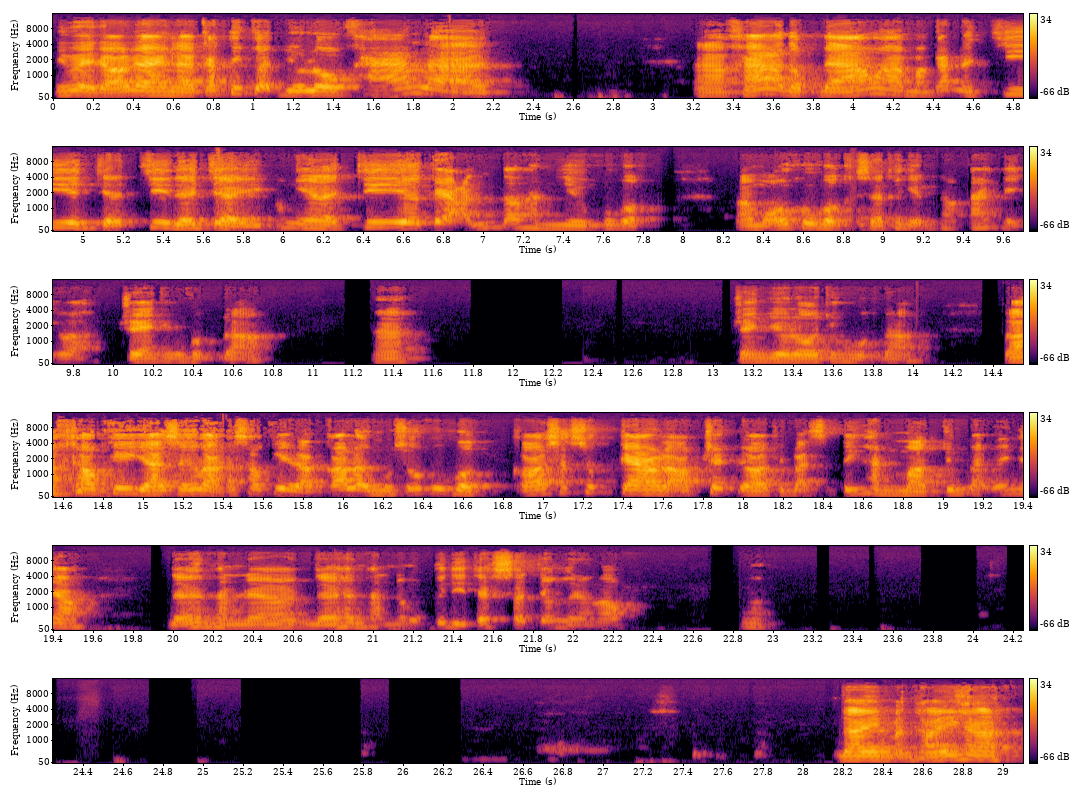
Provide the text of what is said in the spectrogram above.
Như vậy rõ ràng là cách tiếp cận YOLO khá là à, khá là độc đáo ha, bằng cách là chia chia để chỉ có nghĩa là chia cái ảnh ta thành nhiều khu vực và mỗi khu vực sẽ thực hiện thao tác gì các bạn trend khu vực đó à, trend YOLO trong khu vực đó. Và sau khi giả sử bạn sau khi bạn có được một số khu vực có xác suất cao là object rồi thì bạn sẽ tiến hành mệt chúng lại với nhau để hình thành để hình thành một cái detection cho người đàn ông. Ừ. Đây bạn thấy ha.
